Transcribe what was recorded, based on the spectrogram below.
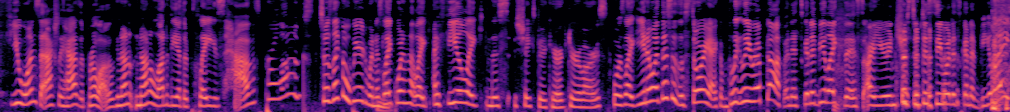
the few ones that actually has a prologue. Like not not a lot of the other plays have prologues. So it's like a weird one. It's like one that like I feel like this Shakespeare character of ours was like, you know what, this is a story I completely ripped off and it's gonna be like this. Are you interested to see what it's gonna be like?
